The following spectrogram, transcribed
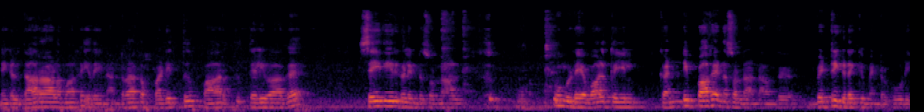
நீங்கள் தாராளமாக இதை நன்றாக படித்து பார்த்து தெளிவாக செய்தீர்கள் என்று சொன்னால் உங்களுடைய வாழ்க்கையில் கண்டிப்பாக என்ன சொல்கிறான்னா வந்து வெற்றி கிடைக்கும் என்று கூறி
